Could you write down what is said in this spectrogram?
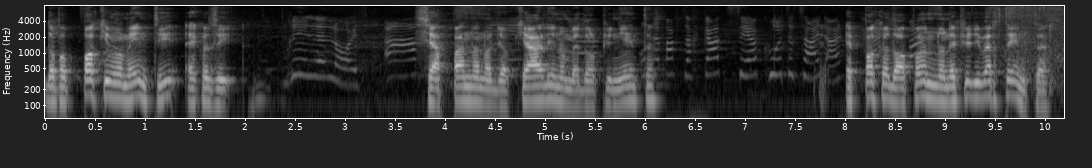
Dopo pochi momenti è così. Si appannano gli occhiali, non vedono più niente. E poco dopo non è più divertente.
